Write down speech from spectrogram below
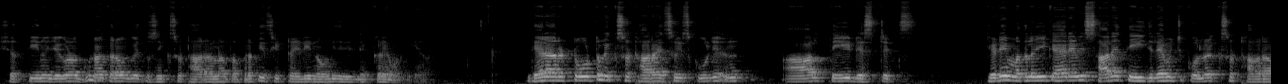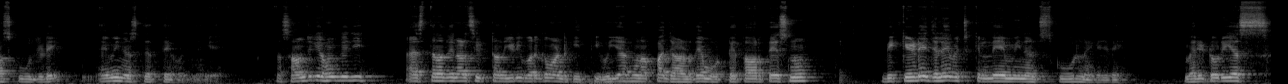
36 ਨੂੰ ਜੇ ਗੁਣਾ ਕਰੋਗੇ ਤੁਸੀਂ 118 ਨਾਲ ਤਾਂ ਪ੍ਰਤੀ ਸੀਟਾਂ ਜਿਹੜੀ ਨੌਮੀ ਦੀ ਨਿਕਲ ਆਉਣਗੀਆਂ। There are total 118 SO school in all 23 districts ਜਿਹੜੇ ਮਤਲਬ ਇਹ ਕਹਿ ਰਿਹਾ ਵੀ ਸਾਰੇ 23 ਜ਼ਿਲ੍ਹਿਆਂ ਵਿੱਚ ਕੁੱਲ 118 ਸਕੂਲ ਜਿਹੜੇ ਐਮੀਨੈਂਸ ਦਿੱਤੇ ਹੋਏ ਨੇਗੇ। ਤਾਂ ਸਮਝ ਗਏ ਹੋਵੋਗੇ ਜੀ? ਇਸ ਤਰ੍ਹਾਂ ਦੇ ਨਾਲ ਸੀਟਾਂ ਦੀ ਜਿਹੜੀ ਵਰਗ ਵੰਡ ਕੀਤੀ ਹੋਈ ਆ, ਹੁਣ ਆਪਾਂ ਜਾਣਦੇ ਆ ਮੋٹے ਤੌਰ ਤੇ ਇਸ ਨੂੰ ਵੀ ਕਿਹੜੇ ਜ਼ਿਲ੍ਹੇ ਵਿੱਚ ਕਿੰਨੇ ਐਮੀਨੈਂਸ ਸਕੂਲ ਨੇਗੇ ਜਿਹੜੇ? ਮੈਰੀਟੋਰੀਅਸ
